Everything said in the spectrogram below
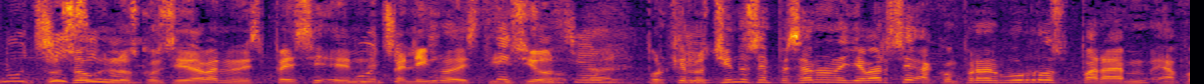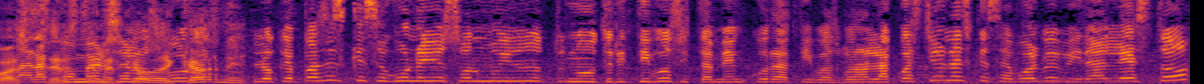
Muchísimo. Incluso los consideraban en especie en Muchi- peligro de extinción, extinción, porque los chinos empezaron a llevarse a comprar burros para para abastecer este mercado los de carne. Lo que pasa es que según ellos son muy nut- nutritivos y también curativos. Bueno, la cuestión es que se vuelve viral esto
